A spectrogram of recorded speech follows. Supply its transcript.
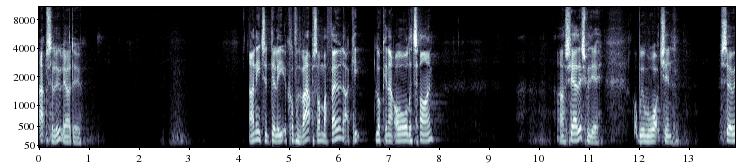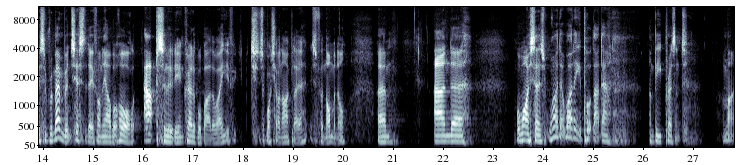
Absolutely, I do. I need to delete a couple of apps on my phone that I keep looking at all the time. I'll share this with you. We were watching service of remembrance yesterday from the Albert Hall. Absolutely incredible, by the way. If you just watch it on iPlayer, it's phenomenal. Um, and uh, my wife says, why don't, why don't you put that down and be present? I'm like,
